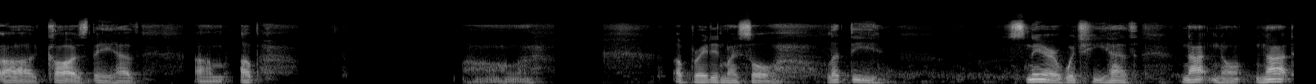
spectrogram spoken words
uh, cause they have um, up oh, upbraided my soul. Let the snare which he hath not known not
